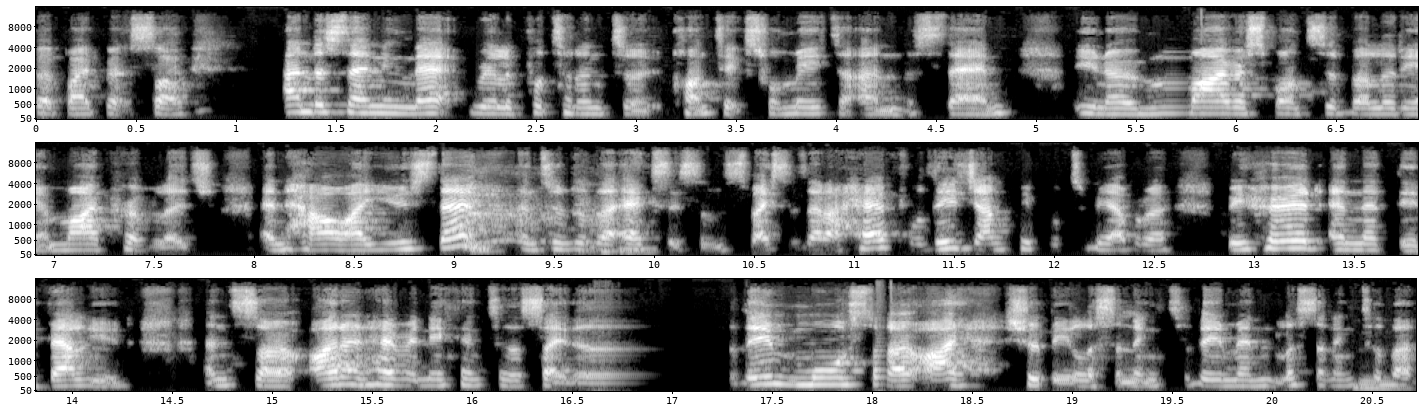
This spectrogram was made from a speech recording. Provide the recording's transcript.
bit by bit. So understanding that really puts it into context for me to understand you know my responsibility and my privilege and how i use that in terms of the access and spaces that i have for these young people to be able to be heard and that they're valued. And so i don't have anything to say to them more so i should be listening to them and listening to Mm. the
